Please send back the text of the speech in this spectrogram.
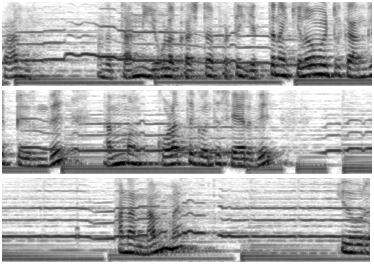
பாருங்க அந்த தண்ணி எவ்வளோ கஷ்டப்பட்டு எத்தனை கிலோமீட்டருக்கு அங்கிட்டு இருந்து நம்ம குளத்துக்கு வந்து சேருது. ஆனால் நம்ம இது ஒரு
